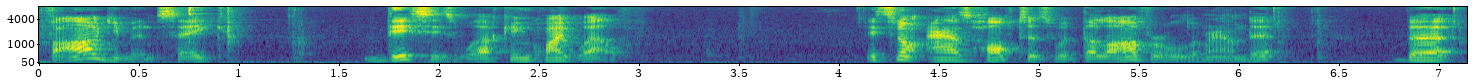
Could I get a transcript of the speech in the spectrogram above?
for argument's sake, this is working quite well. It's not as hot as with the lava all around it, but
